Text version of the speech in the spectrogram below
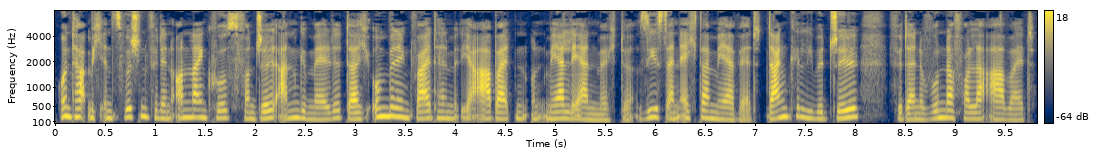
und habe mich inzwischen für den Online-Kurs von Jill angemeldet, da ich unbedingt weiterhin mit ihr arbeiten und mehr lernen möchte. Sie ist ein echter Mehrwert. Danke, liebe Jill, für deine wundervolle Arbeit.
